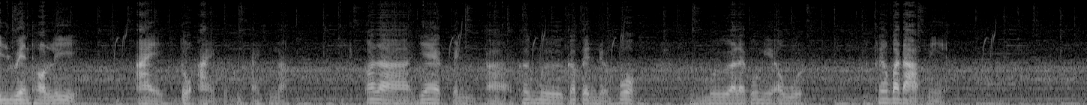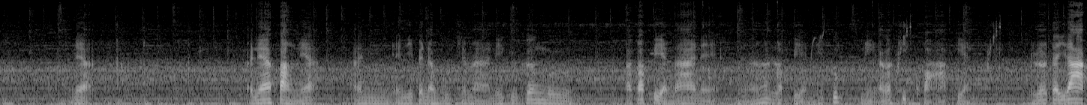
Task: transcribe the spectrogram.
Inventory i ตัว i กดตัว i ขึ้นมา ก็จะแยกเป็นเครื่องมือก็เป็นเดี๋ยวพวกถุงมืออะไรพวกนี้อาวุธ เครื่องประดับนี่ เนี่ย อันนี้ฝั่งเนี้ย อันอันนี้เป็นอาวุธใช่ไหมอันนี้คือเครื่องมือ แล้วก็เปลี่ยนได้เนี่ยเออเราเปลี่ยนนี่ปุ๊บนี่แล้วก็คลิกขวาเปลี่ยน หรือเราจะลาก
